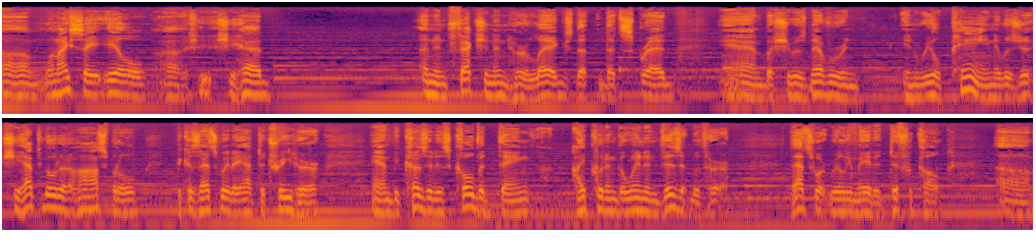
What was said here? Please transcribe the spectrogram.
Um, when I say ill, uh, she, she had an infection in her legs that, that spread, and but she was never in in real pain. It was just she had to go to the hospital because that's where they had to treat her and because of this COVID thing, I couldn't go in and visit with her. That's what really made it difficult. Uh,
